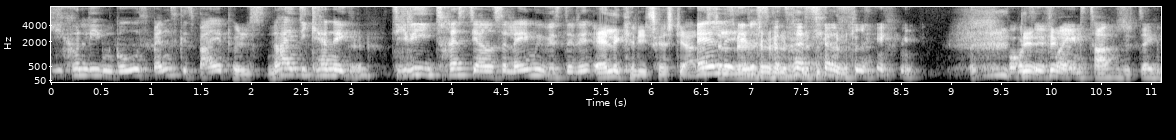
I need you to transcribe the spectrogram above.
De kan kun lide den gode spanske spejepølse. Nej, de kan ikke. De kan lide 60 stjernet salami, hvis det er det. Alle kan lide 60 stjerner. Alle elsker 60 stjernet salami. Bortset Det- det- fra ens tappesystem.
